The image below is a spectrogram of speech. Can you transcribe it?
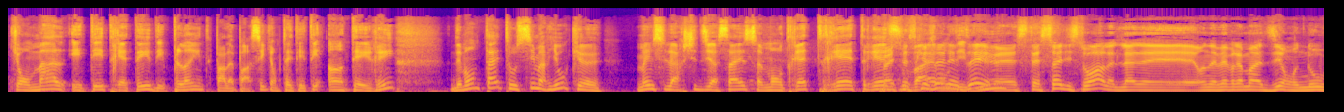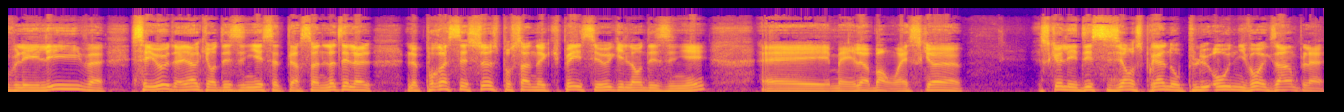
qui ont mal été traités, des plaintes par le passé qui ont peut-être été enterrées. Démontre peut-être aussi, Mario, que même si l'archidiocèse se montrait très, très ben, C'est ce que dire. Euh, C'était ça l'histoire. Euh, on avait vraiment dit, on ouvre les livres. C'est eux, d'ailleurs, qui ont désigné cette personne-là. Le, le processus pour s'en occuper, c'est eux qui l'ont désigné. Et, mais là, bon, est-ce que est-ce que les décisions se prennent au plus haut niveau? Exemple,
